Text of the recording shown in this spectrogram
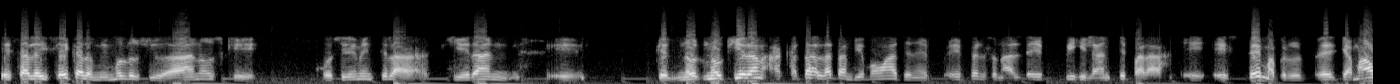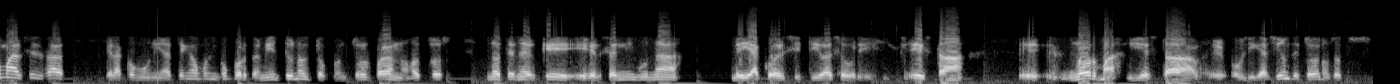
esta ley seca, lo mismo los ciudadanos que posiblemente la quieran, eh, que no, no quieran acatarla, también vamos a tener eh, personal de vigilante para eh, este tema, pero el llamado más es a que la comunidad tenga un buen comportamiento, un autocontrol para nosotros no tener que ejercer ninguna medida coercitiva sobre esta eh, norma y esta eh, obligación de todos nosotros.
